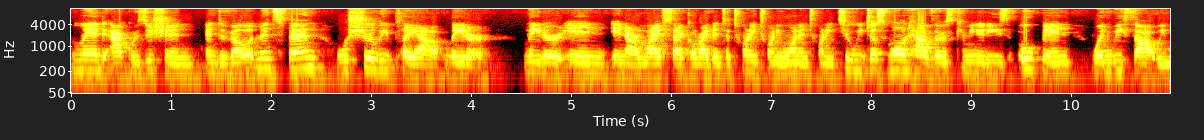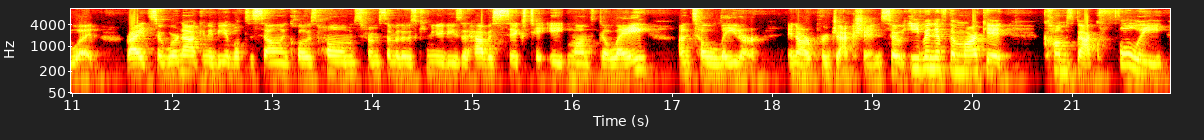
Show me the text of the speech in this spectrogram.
land acquisition and development spend will surely play out later later in in our life cycle right into 2021 and 22 we just won't have those communities open when we thought we would right? So we're not going to be able to sell and close homes from some of those communities that have a 6 to 8 month delay until later in our projection. So even if the market comes back fully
